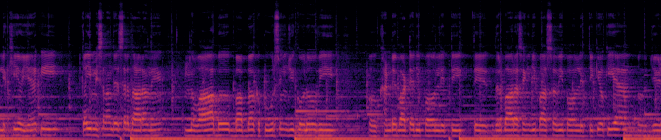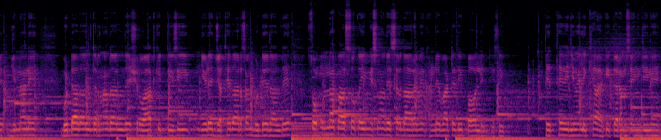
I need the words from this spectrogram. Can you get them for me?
ਲਿਖੀ ਹੋਈ ਹੈ ਕਿ ਕਈ ਮਿਸਲਾਂ ਦੇ ਸਰਦਾਰਾਂ ਨੇ ਨਵਾਬ ਬਾਬਾ ਕਪੂਰ ਸਿੰਘ ਜੀ ਕੋਲੋਂ ਵੀ ਅਹ, ਖੰਡੇ ਬਾਟੇ ਦੀ ਪੌਲ ਲਿੱਤੀ ਤੇ ਦਰਬਾਰਾ ਸਿੰਘ ਜੀ ਪਾਸੋਂ ਵੀ ਪੌਲ ਲਿੱਤੀ ਕਿਉਂਕਿ ਇਹ ਅਹ, ਜਿਹੜੇ ਜਿਨ੍ਹਾਂ ਨੇ ਬੁੱਢਾ ਦਲ ਤਰਨਾ ਦਲ ਦੇ ਸ਼ੁਰੂਆਤ ਕੀਤੀ ਸੀ ਜਿਹੜੇ ਜਥੇਦਾਰ ਸਨ ਬੁੱਢੇ ਦਲ ਦੇ। ਸੋ ਉਹਨਾਂ ਪਾਸੋਂ ਕਈ ਮਿਸਲਾਂ ਦੇ ਸਰਦਾਰਾਂ ਨੇ ਖੰਡੇ ਬਾਟੇ ਦੀ ਪੌਲ ਲਿੱਤੀ ਸੀ। ਤੇ ਇੱਥੇ ਵੀ ਜਿਵੇਂ ਲਿਖਿਆ ਹੋਇਆ ਕਿ ਕਰਮ ਸਿੰਘ ਜੀ ਨੇ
